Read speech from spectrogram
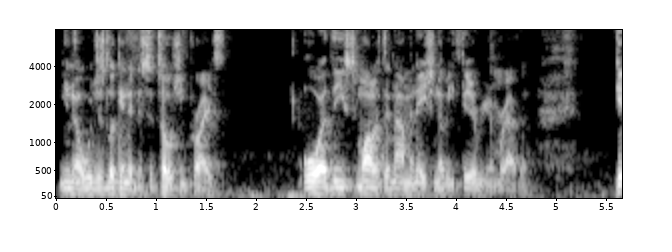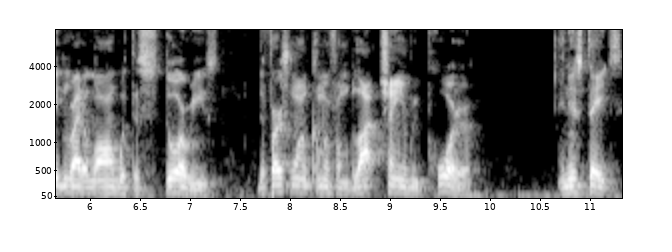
you know we're just looking at the Satoshi price or the smallest denomination of Ethereum, rather. Getting right along with the stories. The first one coming from Blockchain Reporter, and it states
